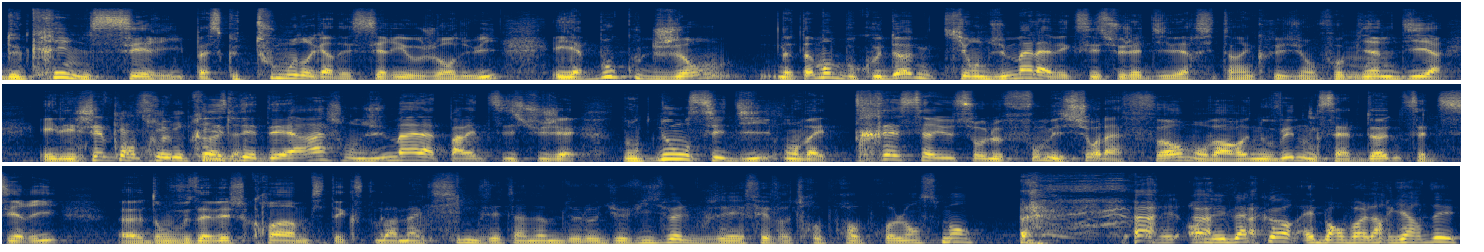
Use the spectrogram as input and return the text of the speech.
de créer une série parce que tout le monde regarde des séries aujourd'hui et il y a beaucoup de gens, notamment beaucoup d'hommes, qui ont du mal avec ces sujets de diversité et inclusion. Faut bien le dire. Et les chefs d'entreprise, les, DRH ont du mal à parler de ces sujets. Donc nous, on s'est dit, on va être très sérieux sur le fond, mais sur la forme, on va renouveler. Donc ça donne cette série euh, dont vous avez, je crois, un petit extrait. Bah, Maxime, vous êtes un homme de l'audiovisuel, vous avez fait votre propre lancement. on est, d'accord Eh ben on va la regarder.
